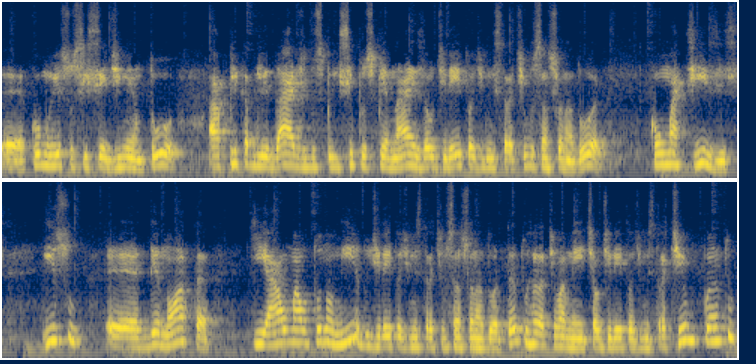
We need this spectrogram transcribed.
é, como isso se sedimentou, a aplicabilidade dos princípios penais ao direito administrativo sancionador com matizes. Isso é, denota que há uma autonomia do direito administrativo sancionador, tanto relativamente ao direito administrativo quanto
